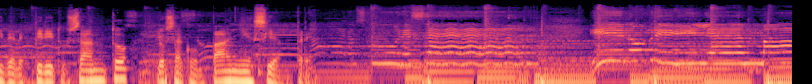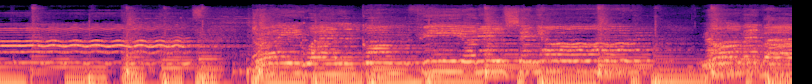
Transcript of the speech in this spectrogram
y del Espíritu Santo los acompañe siempre. confío en el Señor, no me va.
